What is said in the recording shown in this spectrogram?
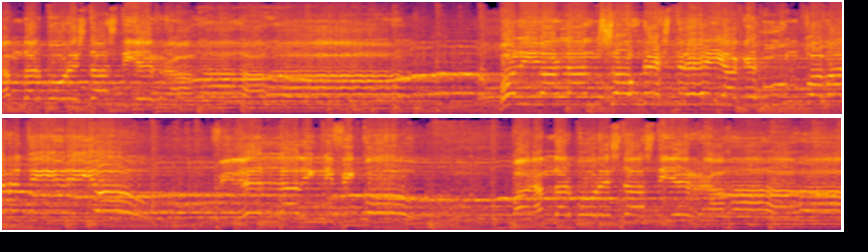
para andar por estas tierras. Bolívar lanza una estrella que junto a Martí brilló, Fidel la dignificó para andar por estas tierras.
